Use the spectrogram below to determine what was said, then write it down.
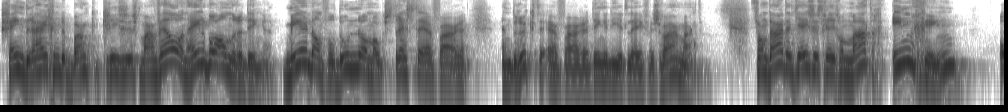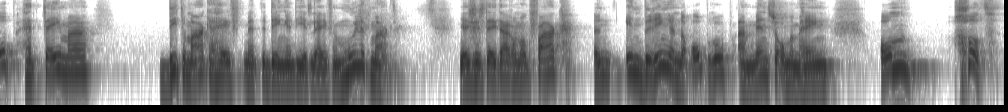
Geen dreigende bankencrisis, maar wel een heleboel andere dingen. Meer dan voldoende om ook stress te ervaren en druk te ervaren. Dingen die het leven zwaar maakten. Vandaar dat Jezus regelmatig inging op het thema die te maken heeft met de dingen die het leven moeilijk maakten. Jezus deed daarom ook vaak een indringende oproep aan mensen om hem heen om God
